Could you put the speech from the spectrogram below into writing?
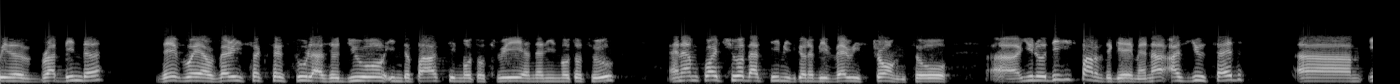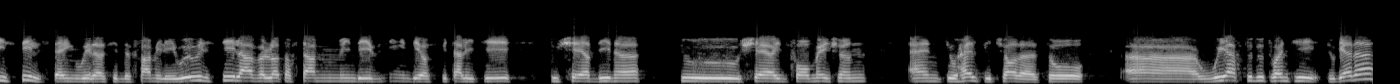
with uh, Brad Binder. They were very successful as a duo in the past in Moto 3 and then in Moto 2. And I'm quite sure that team is going to be very strong. So, uh, you know, this is part of the game. And uh, as you said, um, he's still staying with us in the family. We will still have a lot of time in the evening in the hospitality to share dinner, to share information, and to help each other. So uh, we have to do 20 together,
